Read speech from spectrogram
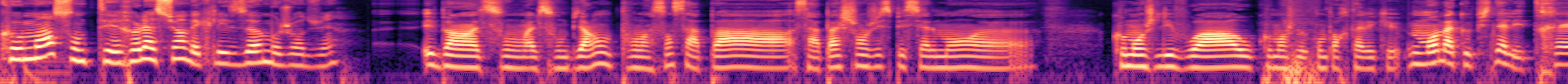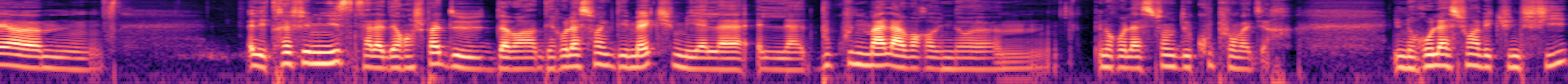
Comment sont tes relations avec les hommes aujourd'hui? Eh ben, elles sont, elles sont bien. Pour l'instant, ça n'a pas, ça a pas changé spécialement euh, comment je les vois ou comment je me comporte avec eux. Moi, ma copine, elle est très, euh, elle est très féministe. Ça la dérange pas d'avoir des relations avec des mecs, mais elle a, beaucoup de mal à avoir une, euh, une relation de couple, on va dire. Une relation avec une fille,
